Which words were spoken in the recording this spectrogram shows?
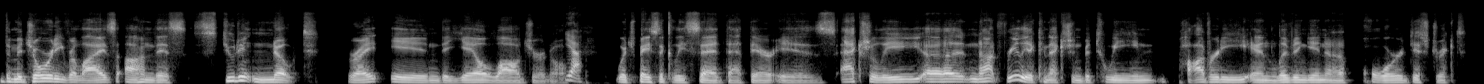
the majority relies on this student note, right, in the Yale Law Journal. Yeah. Which basically said that there is actually uh, not really a connection between poverty and living in a poor district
